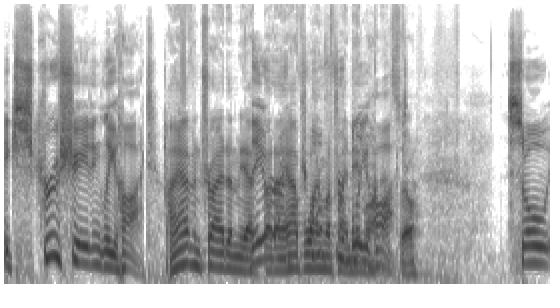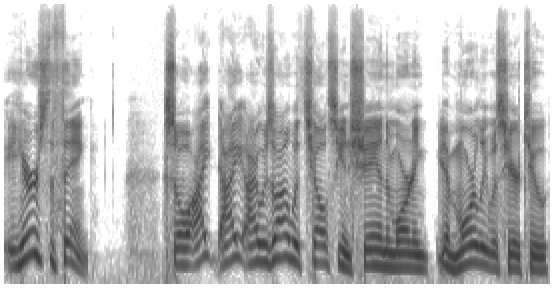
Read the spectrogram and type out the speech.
excruciatingly hot. I haven't tried them yet, they but I have one with my name hot. on it. So, so here's the thing. So I, I, I was on with Chelsea and Shay in the morning. Morley was here too.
